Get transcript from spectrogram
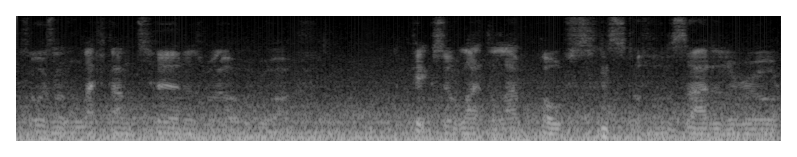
It's always on the left hand turn as well, off. picks up like the lampposts and stuff on the side of the road.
